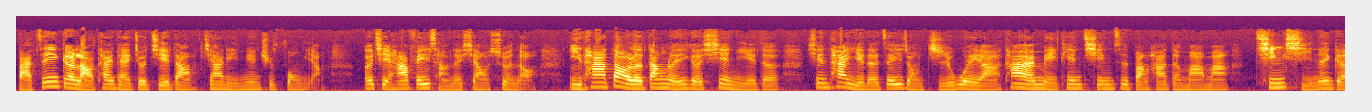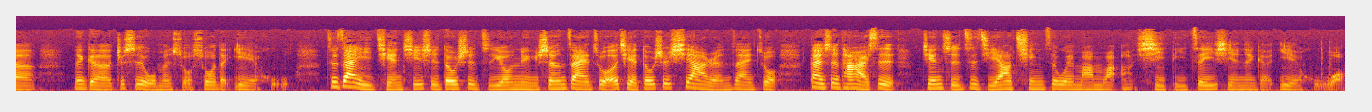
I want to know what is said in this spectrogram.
把这个老太太就接到家里面去奉养，而且他非常的孝顺哦。以他到了当了一个县爷的县太爷的这一种职位啊，他还每天亲自帮他的妈妈清洗那个那个就是我们所说的夜壶。这在以前其实都是只有女生在做，而且都是下人在做，但是他还是坚持自己要亲自为妈妈洗涤这一些那个夜壶哦。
